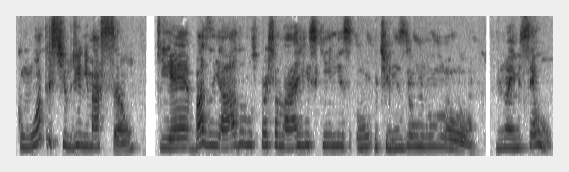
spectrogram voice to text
com outro estilo de animação que é baseado nos personagens que eles utilizam no, no MCU.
